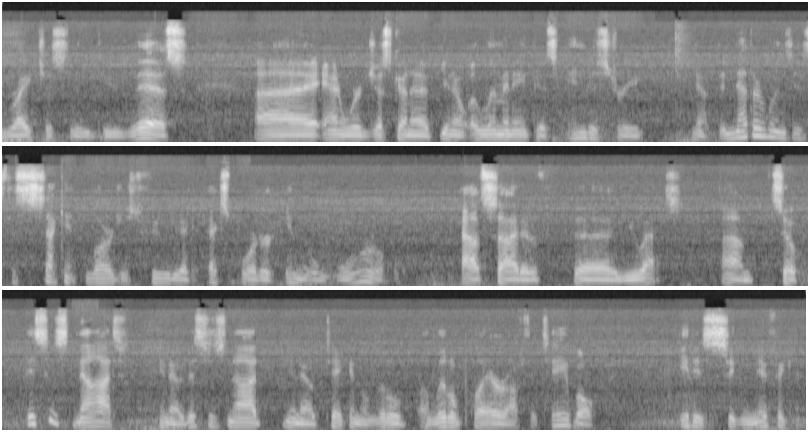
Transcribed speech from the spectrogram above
righteously do this, uh, and we're just going to you know eliminate this industry. You know, the Netherlands is the second largest food exporter in the world outside of the U.S. Um, so this is not you know this is not you know taking a little a little player off the table. It is significant.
